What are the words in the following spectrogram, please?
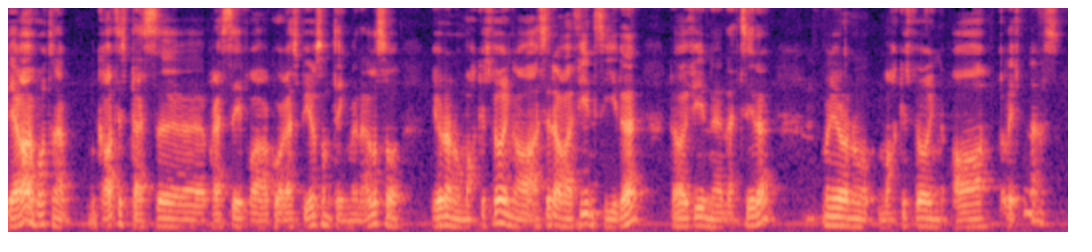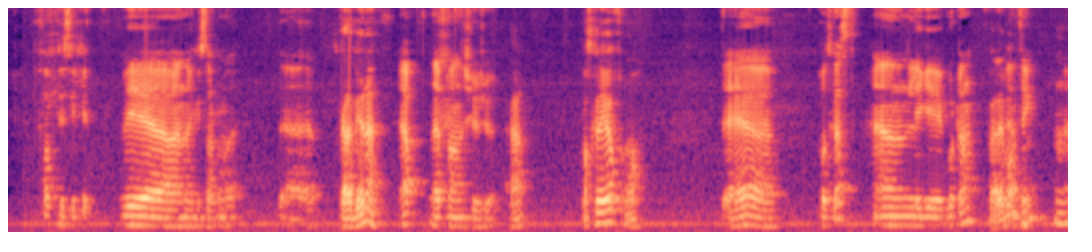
dere har jo fått en gratis presse, presse fra KRS By og sånne ting, men ellers så gjør dere noe markedsføring av altså Dere har en fin side, dere har en fin nettside, men gjør dere noe markedsføring av bedriften deres? Faktisk ikke. Vi har ennå ikke starta med det. det er, Skal dere begynne? ja, det er planen 2020. Ja. Hva skal dere gjøre for noe? Det er podkast. Den ligger i kortene. Veldig bra. En ting. Mm.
